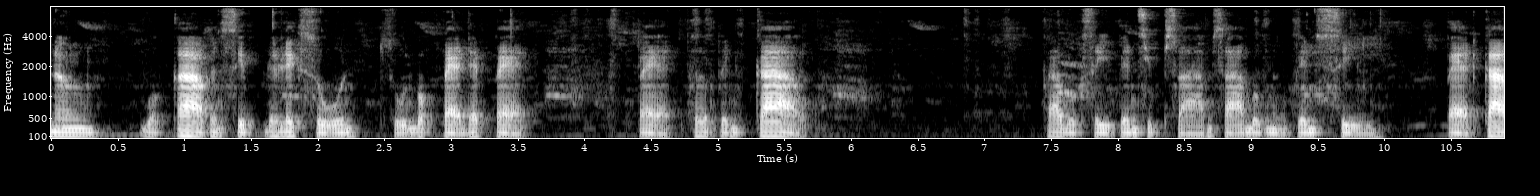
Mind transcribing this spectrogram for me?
หนึ่งบวกเก้าเป็นสิบได้เลขศูนย์ศูนย์บวกแปดได้แปดแปดเพิ่มเป็นเก้าเก้าบวกสี่เป็นสิบสามสามบวกหนึ่งเป็นสี่แปดเก้า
